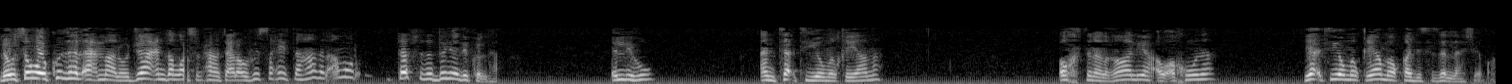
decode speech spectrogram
لو سوى كل هالأعمال وجاء عند الله سبحانه وتعالى وفي صحيفته هذا الأمر تفسد الدنيا دي كلها اللي هو أن تأتي يوم القيامة أختنا الغالية أو أخونا يأتي يوم القيامة وقد استزله الشيطان.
